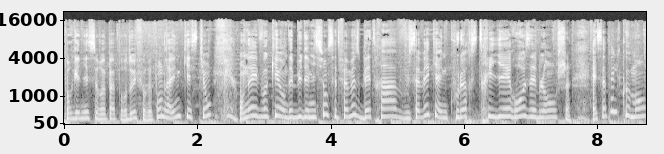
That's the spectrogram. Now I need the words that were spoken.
Pour gagner ce repas pour deux, il faut répondre à une question. On a évoqué en début d'émission cette fameuse betterave. Vous savez qu'il y a une couleur striée rose et blanche. Elle s'appelle comment?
